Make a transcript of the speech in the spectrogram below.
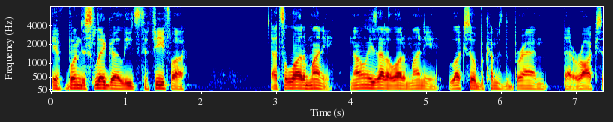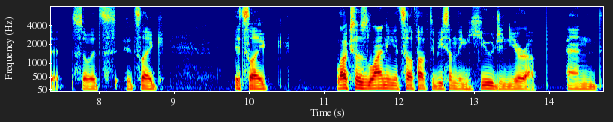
if Bundesliga leads to FIFA, that's a lot of money. Not only is that a lot of money, Lukso becomes the brand that rocks it. So it's it's like it's like Lukso's lining itself up to be something huge in Europe. And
